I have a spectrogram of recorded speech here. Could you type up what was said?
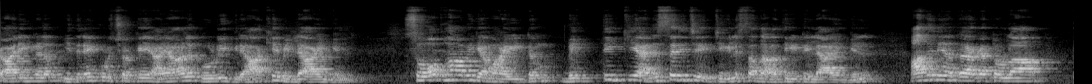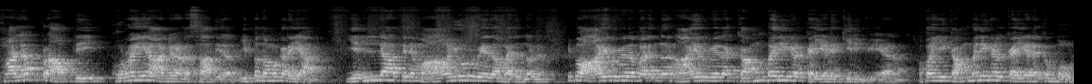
കാര്യങ്ങളും ഇതിനെക്കുറിച്ചൊക്കെ അയാൾ കൂടി ഗ്രാഹ്യമില്ല എങ്കിൽ സ്വാഭാവികമായിട്ടും വ്യക്തിക്ക് അനുസരിച്ച് ചികിത്സ നടത്തിയിട്ടില്ല എങ്കിൽ അതിനകത്തുള്ള ഫലപ്രാപ്തി കുറയാനാണ് സാധ്യത. ഇപ്പൊ നമുക്കറിയാം എല്ലാത്തിനും ആയുർവേദ മരുന്നുണ്ട്. ഇപ്പൊ ആയുർവേദ മരുന്ന് ആയുർവേദ കമ്പനികൾ കൈയടക്കിയിരിക്കുകയാണ്. അപ്പൊ ഈ കമ്പനികൾ കൈയടക്കുമ്പോൾ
